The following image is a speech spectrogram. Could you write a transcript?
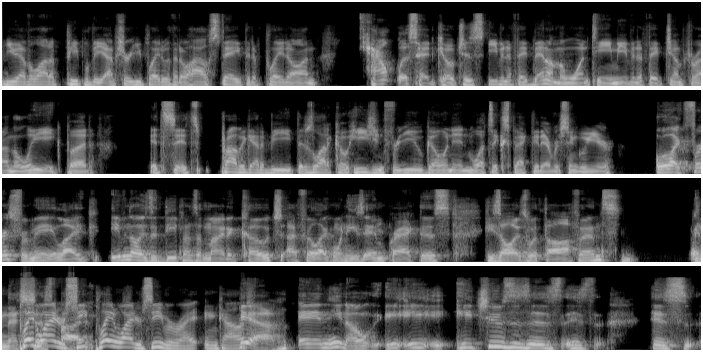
you have a lot of people that I'm sure you played with at Ohio State that have played on countless head coaches, even if they've been on the one team, even if they've jumped around the league, but. It's it's probably got to be there's a lot of cohesion for you going in what's expected every single year. Well, like first for me, like even though he's a defensive minded coach, I feel like when he's in practice, he's always with the offense. And that's played wide receiver, played wide receiver, right in college. Yeah, and you know he he, he chooses his his his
